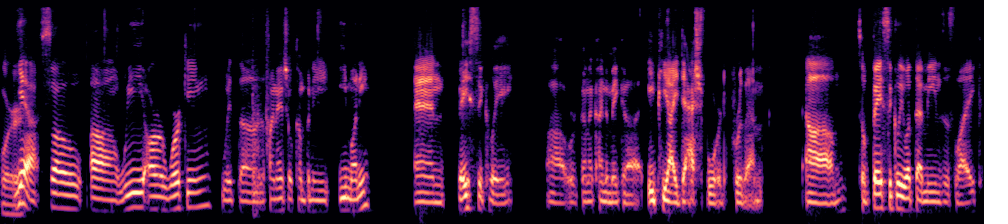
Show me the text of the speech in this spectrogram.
Or Yeah, so uh, we are working with uh, the financial company eMoney, and basically, uh, we're gonna kind of make a API dashboard for them. Um, so basically, what that means is like,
